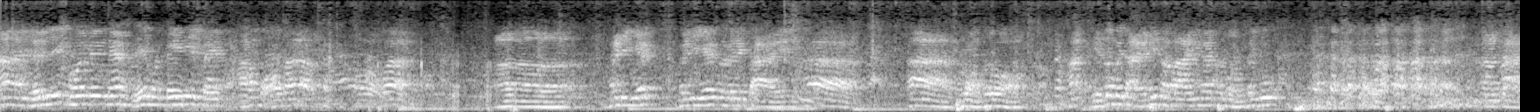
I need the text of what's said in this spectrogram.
อ่าเดี๋ยวนี้คนหนึ่งนะเมื่อกี้นี่ไปหาหมอมาเขาบอกว่าเออไม่ได้เย็บไม่ได้เย็บก็เลยจ่ายค่าค่าถลอกถลอกเห็นต้องไปจ่ายที่ตลาดยังไงถนนพายุ เอาจ่าย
